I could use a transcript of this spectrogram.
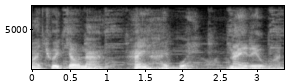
มาช่วยเจ้านางให้หายป่วยในเร็ววัน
